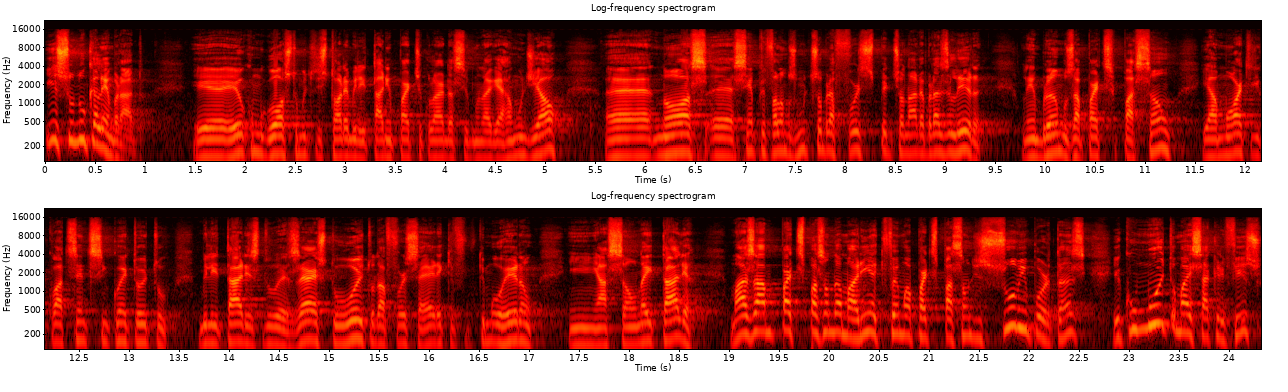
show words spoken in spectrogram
Isso nunca é lembrado. É, eu, como gosto muito de história militar, em particular da Segunda Guerra Mundial, é, nós é, sempre falamos muito sobre a Força Expedicionária Brasileira. Lembramos a participação e a morte de 458 militares do Exército, oito da Força Aérea que, que morreram em ação na Itália mas a participação da Marinha, que foi uma participação de suma importância e com muito mais sacrifício,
